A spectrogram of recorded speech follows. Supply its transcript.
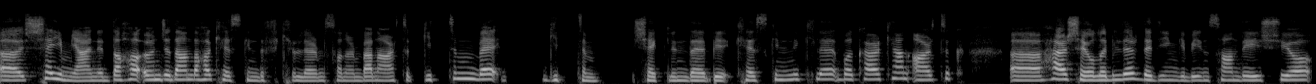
e, şeyim yani daha önceden daha keskindi fikirlerim sanırım. Ben artık gittim ve gittim şeklinde bir keskinlikle bakarken artık e, her şey olabilir. Dediğin gibi insan değişiyor.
